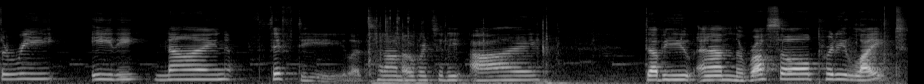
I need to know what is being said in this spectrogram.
389.50. Let's head on over to the IWM, the Russell, pretty light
